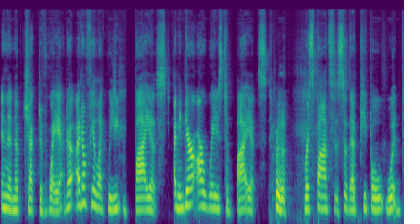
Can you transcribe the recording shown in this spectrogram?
in an objective way. I don't, I don't feel like we biased. I mean, there are ways to bias responses so that people would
